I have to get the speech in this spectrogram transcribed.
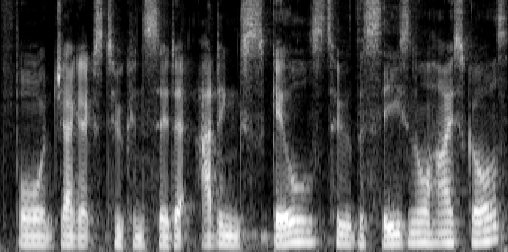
for Jagex to consider adding skills to the seasonal high scores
